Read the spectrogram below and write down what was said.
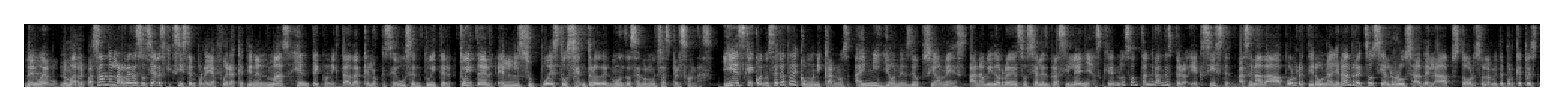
De nuevo, nomás repasando las redes sociales que existen por allá afuera que tienen más gente conectada que lo que se usa en Twitter. Twitter, el supuesto centro del mundo según muchas personas. Y es que cuando se trata de comunicarnos hay millones de opciones. Han habido redes sociales brasileñas que no son tan grandes, pero ahí existen. Hace nada Apple retiró una gran red social rusa de la App Store solamente porque pues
